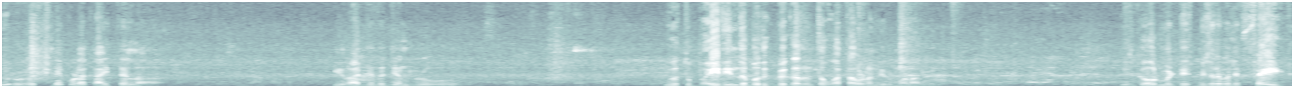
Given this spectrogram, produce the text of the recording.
ಇವರು ರಕ್ಷಣೆ ಕೊಡೋಕೆ ಆಯ್ತಲ್ಲ ಈ ರಾಜ್ಯದ ಜನರು ಇವತ್ತು ಭಯದಿಂದ ಬದುಕಬೇಕಾದಂಥ ವಾತಾವರಣ ನಿರ್ಮಾಣ ಆಗಿದೆ. This government is miserably failed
